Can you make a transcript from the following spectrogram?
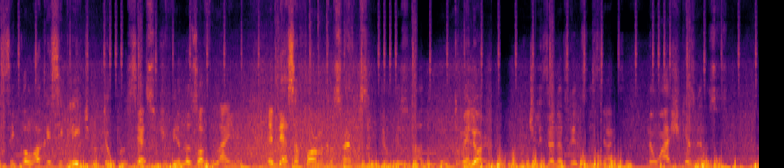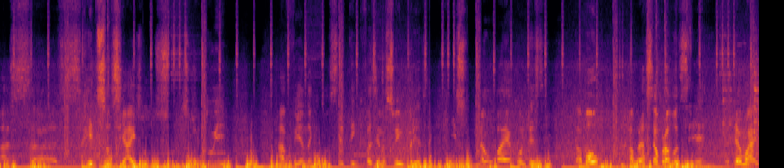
você coloca esse cliente no teu processo de vendas offline. É dessa forma que você vai conseguir ter um resultado muito melhor utilizando as redes sociais. Não ache que as, vendas, as, as redes sociais vão substituir a venda que você tem que fazer na sua empresa. Isso não vai acontecer, tá bom? Abração para você até mais.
